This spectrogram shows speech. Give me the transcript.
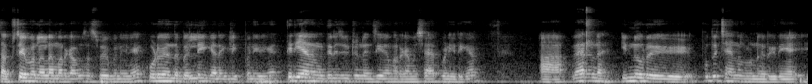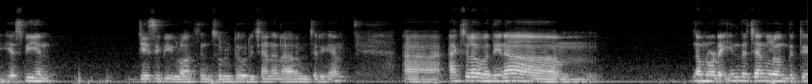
சப்ஸ்கிரைப் பண்ணலாம் மறக்காமல் சப்ஸ்கிரைப் பண்ணிடுங்க கூடவே அந்த பெல்லைக்கான கிளிக் பண்ணிடுங்க தெரியாதவங்க தெரிஞ்சுட்டு நினச்சிங்க மறக்காமல் ஷேர் பண்ணிடுங்க வேற என்ன? இன்னொரு புது சேனல் ஒன்று இருக்குதுங்க எஸ்பிஎன் ஜேசிபி விளாக்ஸ்ன்னு சொல்லிட்டு ஒரு சேனல் ஆரம்பிச்சிருக்கேன். ஆக்சுவலாக பார்த்தீங்கன்னா நம்மளோட இந்த சேனல் வந்துட்டு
